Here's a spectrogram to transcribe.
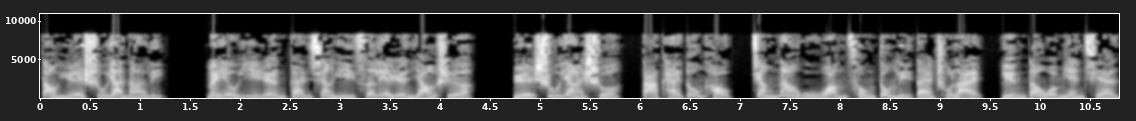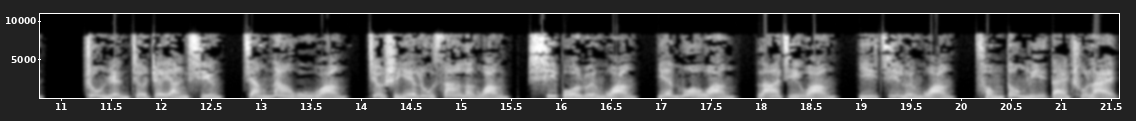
到约书亚那里，没有一人敢向以色列人摇舌。约书亚说：“打开洞口，将那武王从洞里带出来，领到我面前。”众人就这样行，将那五王，就是耶路撒冷王、希伯伦王、淹没王、拉吉王、伊基伦王，从洞里带出来，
